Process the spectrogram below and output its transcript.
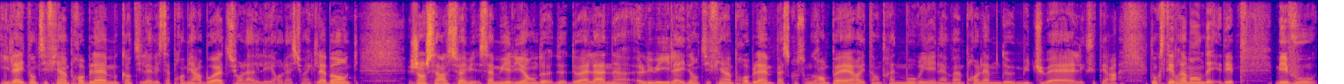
il a identifié un problème quand il avait sa première boîte sur la- les relations avec la banque. Jean-Charles Samu- Samuelian de, de, de Alan, lui, il a identifié un problème parce que son grand-père était en train de mourir, il avait un problème de mutuelle, etc. Donc c'était vraiment des, des... Mais vous,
